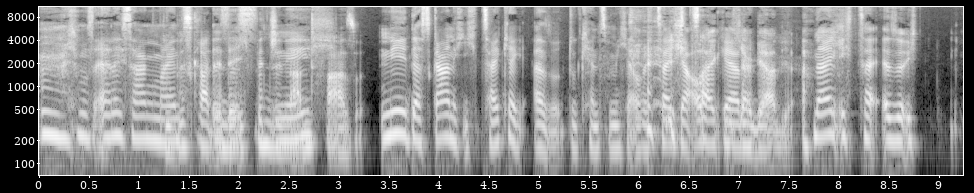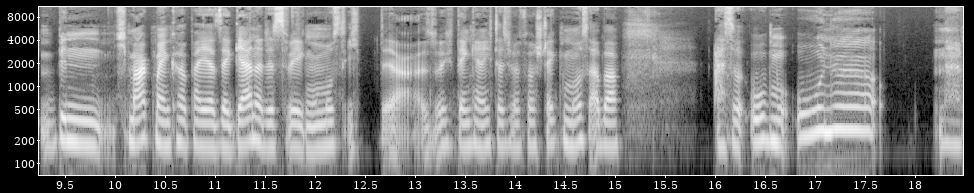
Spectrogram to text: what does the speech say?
Mm, ich muss ehrlich sagen, mein. Du bist gerade in der Ich bin genannt Phase. Nee, das gar nicht. Ich zeig ja, also du kennst mich ja auch. Ich zeig ja auch zeig gerne. ja gern, ja. Nein, ich zeig, also ich bin, ich mag meinen Körper ja sehr gerne, deswegen muss ich, ja, also ich denke ja nicht, dass ich was verstecken muss, aber also oben ohne na,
